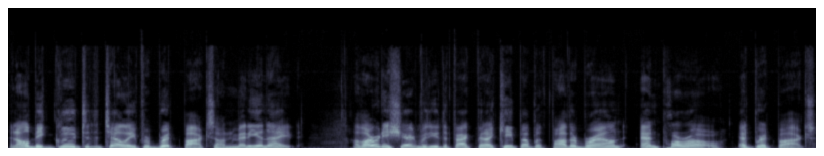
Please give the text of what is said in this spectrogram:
and I'll be glued to the telly for BritBox on many a night. I've already shared with you the fact that I keep up with Father Brown and Poirot at BritBox.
